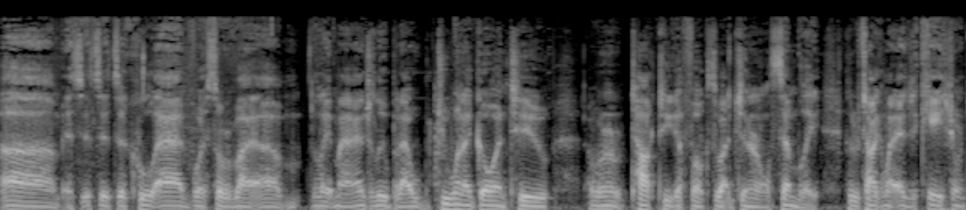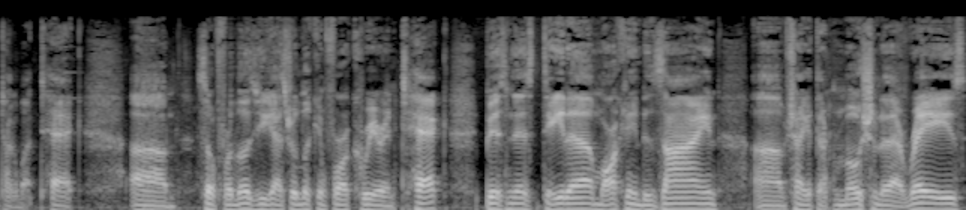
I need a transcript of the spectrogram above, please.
Um, it's, it's it's a cool ad voiced over by um, the late Maya Angelou, but I do want to go into. I want to talk to you folks about General Assembly because we're talking about education, we're talking about tech. Um, so for those of you guys who are looking for a career in tech, business, data, marketing, design, um, trying to get that promotion or that raise,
